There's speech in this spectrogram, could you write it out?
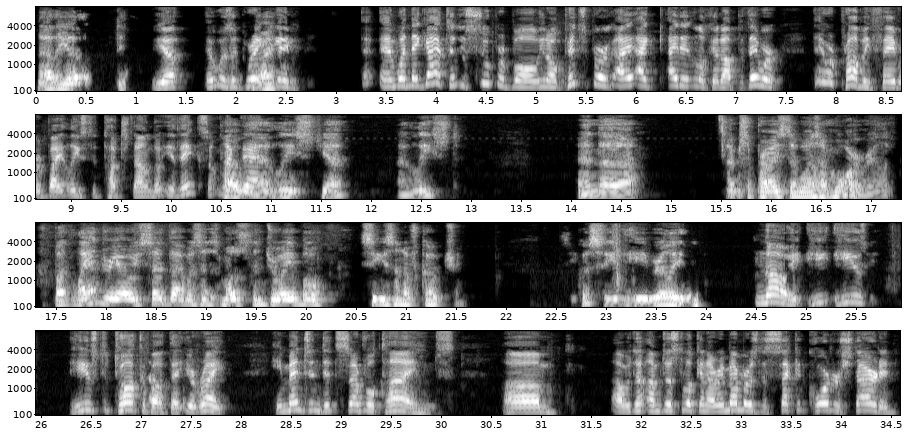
Now the other, Yeah, it was a great Right. game. And when they got to the Super Bowl, you know, Pittsburgh. I, I I didn't look it up, but they were they were probably favored by at least a touchdown, don't you think? Something probably like that. at least, yeah, at least. And uh, I'm surprised there wasn't more, really. But Landry always said that was his most enjoyable season of coaching because he, he really No, he, he he used he used to talk about that. You're right. He mentioned it several times. Um, I was I'm just looking. I remember as the second quarter started,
